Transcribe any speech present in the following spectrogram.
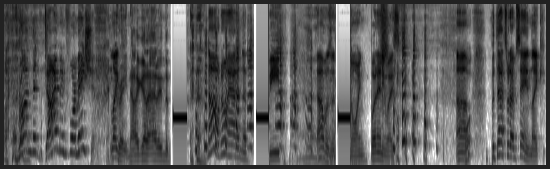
run the diamond formation." Like Great. Now I got to add in the. no, don't add in the beep. That was annoying. But anyways, um, but that's what I'm saying. Like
